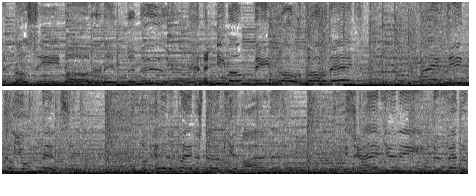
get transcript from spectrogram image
Met nasi-ballen in de muur. En niemand die droog brood eet. 15 miljoen mensen. Op dat hele kleine stukje aarde. Die schrijf je niet de wetten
